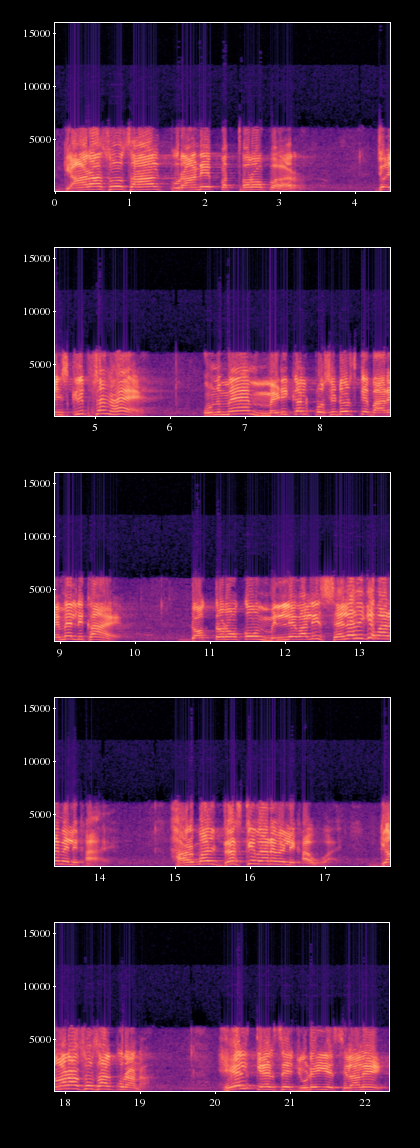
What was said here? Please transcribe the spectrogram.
1100 साल पुराने पत्थरों पर जो इंस्क्रिप्शन है, उनमें मेडिकल प्रोसीड्यूर्स के बारे में लिखा है। डॉक्टरों को मिलने वाली सैलरी के बारे में लिखा है। हर्बल ड्रग्स के बारे में लिखा हुआ है। 1100 साल पुराना। हेल्थ केयर से जुड़े ये शिलालेख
